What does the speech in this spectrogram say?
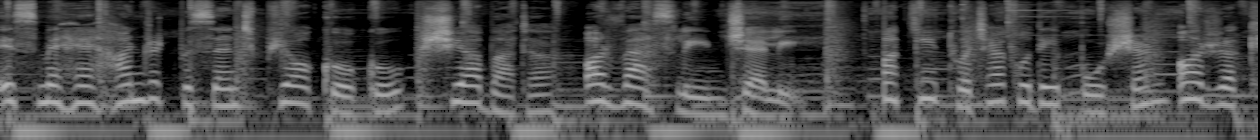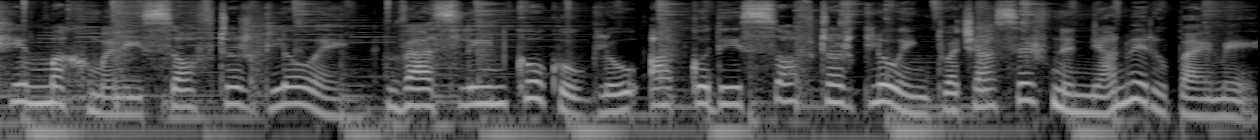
इसमें है 100% प्योर कोको शिया बाटा और वैसलीन जेली आपकी त्वचा को दे पोषण और रखे मखमली सॉफ्ट और ग्लोइंग वैसलीन कोको ग्लो आपको दे सॉफ्ट और ग्लोइंग त्वचा सिर्फ़ निन्यानवे रूपए में।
